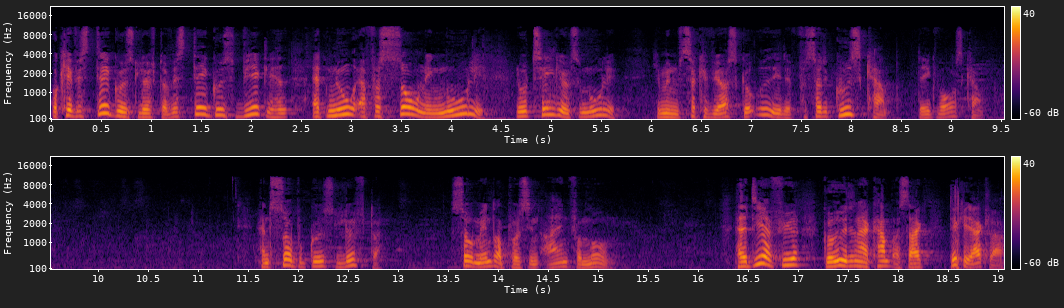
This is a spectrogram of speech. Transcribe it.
okay, hvis det er Guds løfter, hvis det er Guds virkelighed, at nu er forsoning mulig, nu er tilgivelse mulig, jamen så kan vi også gå ud i det, for så er det Guds kamp, det er ikke vores kamp. Han så på Guds løfter, så mindre på sin egen formåen. Havde de her fyre gået ud i den her kamp og sagt, det kan jeg klare,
